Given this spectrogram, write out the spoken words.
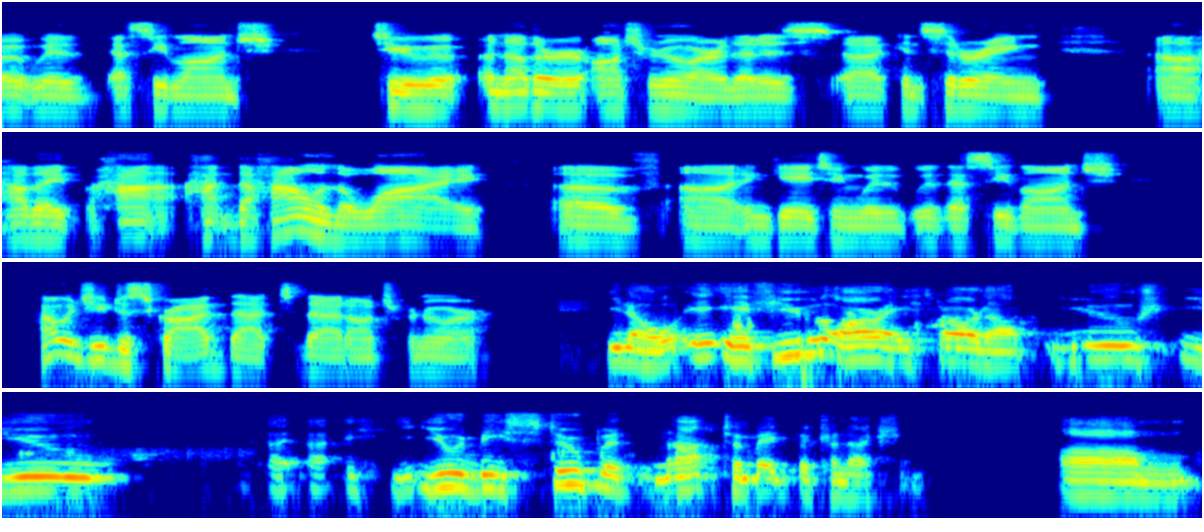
uh, with SC Launch to another entrepreneur that is uh, considering uh, how they how, how, the how and the why of uh, engaging with with SC Launch. How would you describe that to that entrepreneur? You know, if you are a startup, you you you would be stupid not to make the connection. Um,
